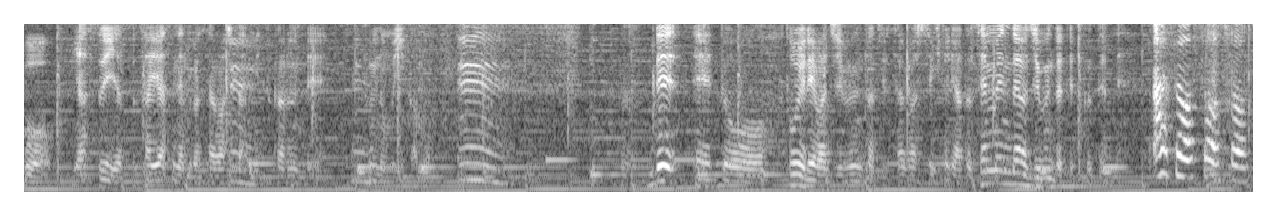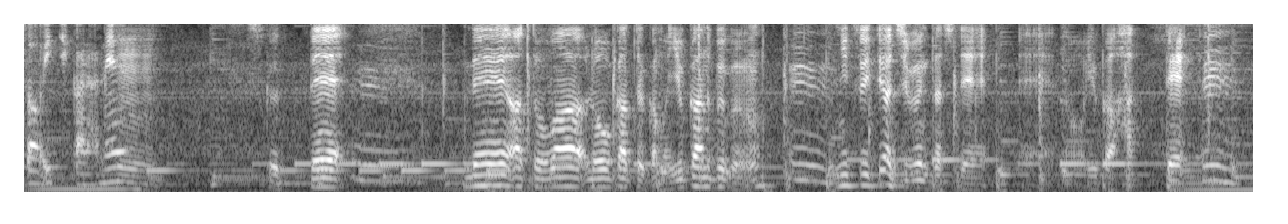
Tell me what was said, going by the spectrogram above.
構安いやつ最安値とか探したら見つかるんで、うん。そういうのもいいかも、うん。うんで、えー、とトイレは自分たちで探してきたりあと洗面台は自分たちで作ったよね、あそうそうそうそう一からね、うん、作ってうん。であとは廊下というか、まあ、床の部分うんについては自分たちで、えー、と床を張ってうん。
